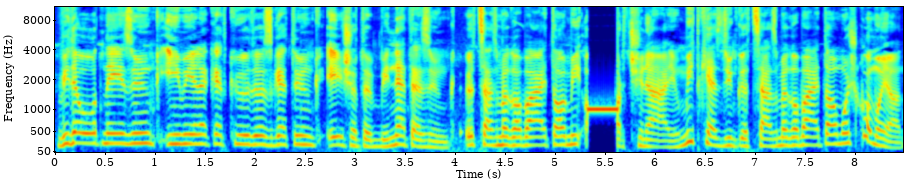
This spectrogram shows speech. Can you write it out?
Videót nézünk, e-maileket küldözgetünk, és a többi, netezünk. 500 megabájtal mi a csináljunk? Mit kezdjünk 500 megabájtal most komolyan?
